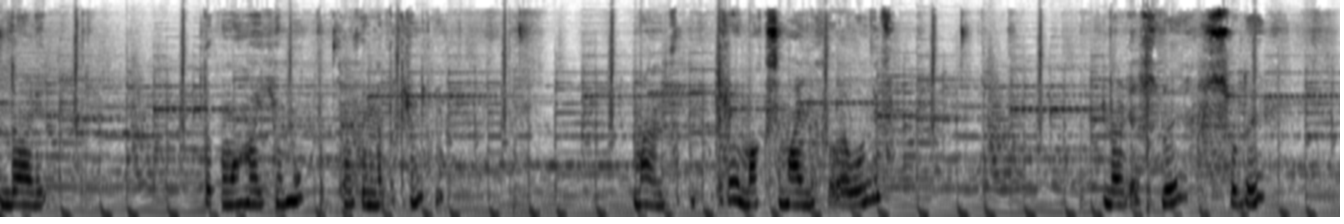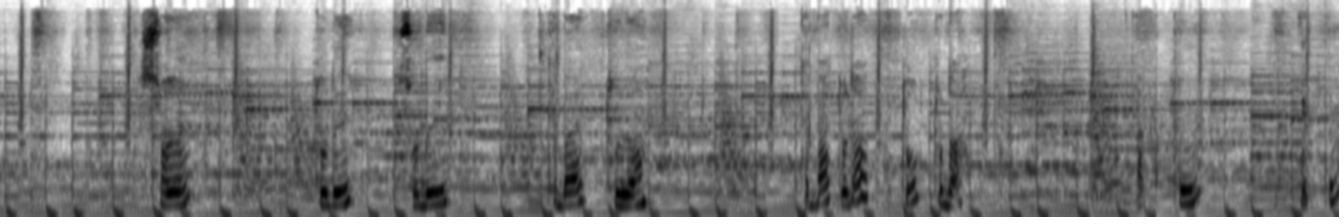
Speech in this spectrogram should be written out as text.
Далі. Допомагай йому. Він не потрібний. У мене три максимальних левелів. Далі сюди, сюди. Сюди. Туди, сюди. Тебе туди. Тебе туди, тут, туди. Так, пум. І пум.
